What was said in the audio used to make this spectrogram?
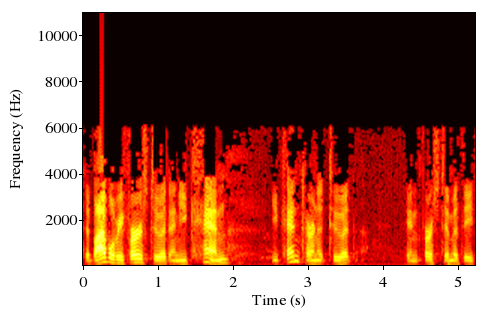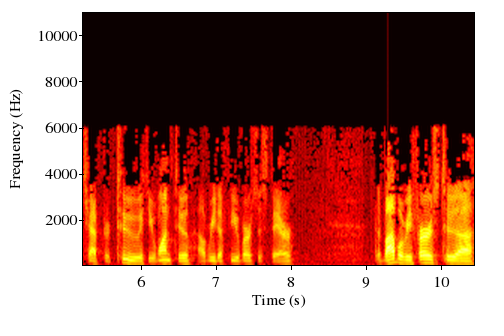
The Bible refers to it, and you can, you can turn it to it in 1 Timothy chapter 2 if you want to. I'll read a few verses there. The Bible refers to uh,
